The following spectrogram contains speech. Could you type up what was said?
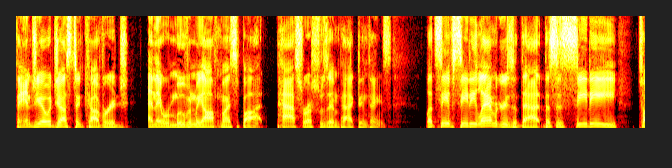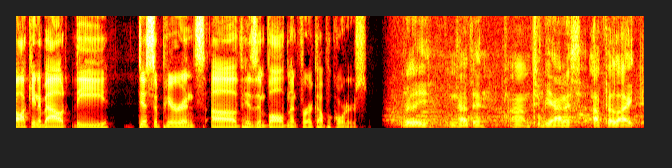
Fangio adjusted coverage and they were moving me off my spot. Pass rush was impacting things. Let's see if CeeDee Lamb agrees with that. This is CeeDee talking about the disappearance of his involvement for a couple quarters. Really, nothing. Um, to be honest, I feel like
